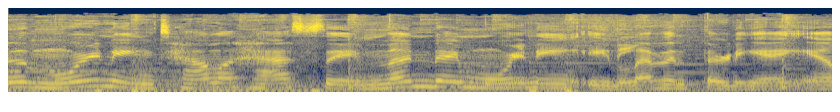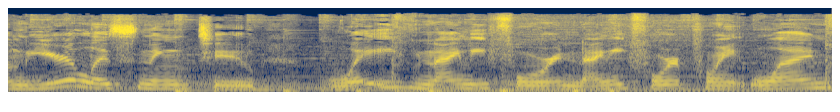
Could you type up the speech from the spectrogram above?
Good morning, Tallahassee. Monday morning, 11:30 a.m. You're listening to Wave 94 94.1.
